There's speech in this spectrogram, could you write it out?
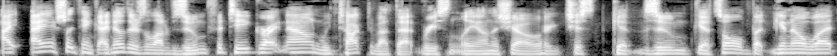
I I actually think I know there's a lot of Zoom fatigue right now, and we talked about that recently on the show. Like just get Zoom gets old, but you know what?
